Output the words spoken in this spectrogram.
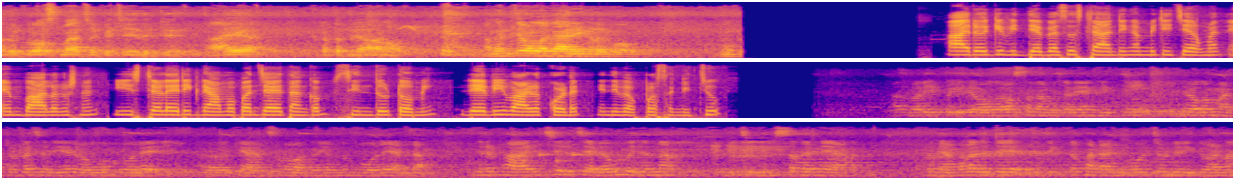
അത് ക്രോസ് മാച്ചൊക്കെ ചെയ്തിട്ട് ആയ ഘട്ടത്തിലാണോ? അങ്ങനത്തെയുള്ള കാര്യങ്ങളിപ്പോൾ ആരോഗ്യ വിദ്യാഭ്യാസ standing committee chairman M Balakrishnan Eastleri ഗ്രാമപഞ്ചായത്ത് അംഗം സിന്ധു ടോമി രവി വാഴക്കോടൻ എന്നിവർ പ്രസംഗിച്ചു. അതുപോലെ ഇപ്പോൾ ഈ രോഗാവസ്ഥ നമുക്കറിയാം. കിഡ്നി രോഗം മറ്റുള്ള ചെറിയ രോഗം പോലെ ക്യാൻസറോ അങ്ങനെയൊന്നും പോലെയല്ല. ഇതിന് ഭാരിച്ചൊരു ചിലവ് വരുന്ന ഒരു ചികിത്സ തന്നെയാണ്. അപ്പോൾ ഞങ്ങളതിന്റെ തിക്തഫലം അനുഭവിച്ചുകൊണ്ടിരിക്കുകയാണ്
